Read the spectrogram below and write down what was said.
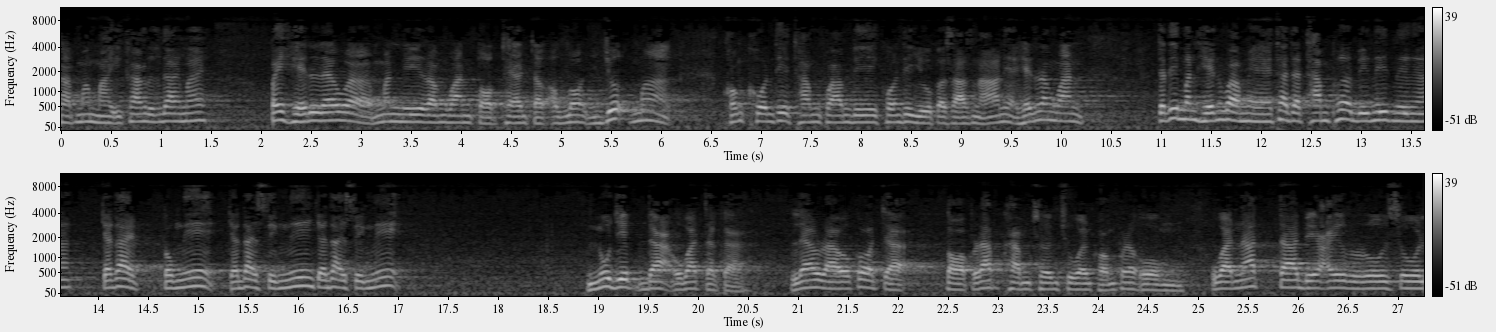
กลับมาใหม่อีกครั้งหนึ่งได้ไหมไปเห็นแล้วว่ามันมีรางวัลตอบแทนจากอัลลอฮ์เยอะมากของคนที่ทำความดี คนที่อยู่กับศาสนาเนี่ย เห็นรางวัล แต่ที่มันเห็นว่าแม่ถ้าจะทำเพิ่มอีกนิดนึงนะจะได้ตรงนี้จะได้สิ่งนี้จะได้สิ่งนี้นูจิบดาวัตกะ แล้วเราก็จะตอบรับคำเชิญชวนของพระองค์วานัตตาบิอิรูซุล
